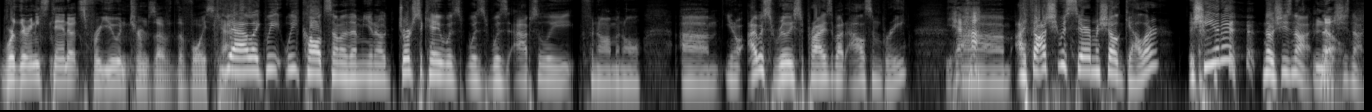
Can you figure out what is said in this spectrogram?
were there any standouts for you in terms of the voice cast? Yeah, like we we called some of them. You know, George Takei was was was absolutely phenomenal. Um, you know, I was really surprised about Alison Brie. Yeah. Um, I thought she was Sarah Michelle Gellar. Is she in it? No, she's not. No, No. she's not.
